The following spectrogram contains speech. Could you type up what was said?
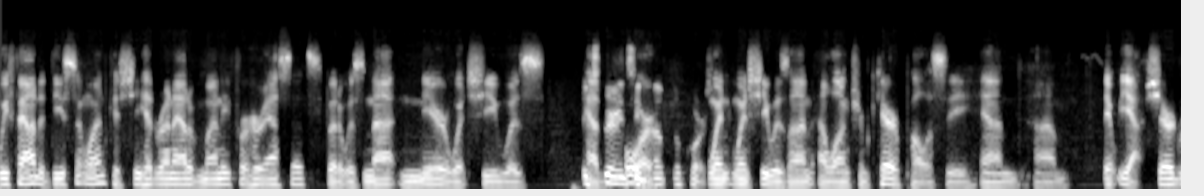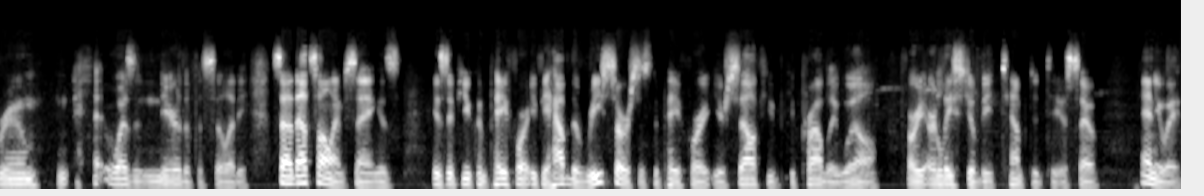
we found a decent one because she had run out of money for her assets, but it was not near what she was had experiencing, before of, of course. when when she was on a long-term care policy, and um, It, yeah, shared room. It wasn't near the facility. So that's all I'm saying is is if you can pay for it, if you have the resources to pay for it yourself, you, you probably will, or, or at least you'll be tempted to. So anyway,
